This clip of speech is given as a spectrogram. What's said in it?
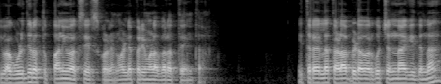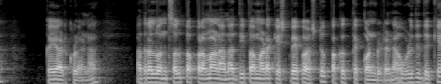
ಇವಾಗ ಉಳಿದಿರೋ ತುಪ್ಪಾನ ಇವಾಗ ಸೇರಿಸ್ಕೊಳ್ಳೋಣ. ಒಳ್ಳೆ ಪರಿಮಳ ಬರುತ್ತೆ ಅಂತ. ಈ ಥರ ಎಲ್ಲ ತಳ ಬಿಡೋವರೆಗೂ ಚೆನ್ನಾಗಿ ಇದನ್ನು ಕೈ ಆಡ್ಕೊಳ್ಳೋಣ ಅದರಲ್ಲಿ ಒಂದು ಸ್ವಲ್ಪ ಪ್ರಮಾಣನ ದೀಪ ಮಾಡೋಕ್ಕೆ ಎಷ್ಟು ಬೇಕೋ ಅಷ್ಟು ಪಕ್ಕಕ್ಕೆ ತೆಕ್ಕೊಂಡು ಬಿಡೋಣ ಉಳಿದಿದ್ದಕ್ಕೆ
